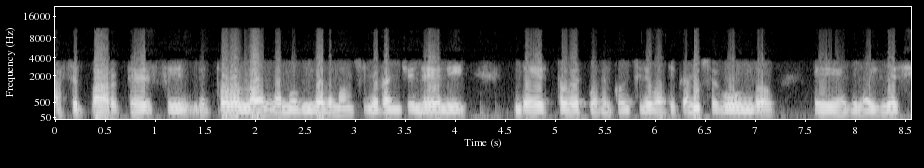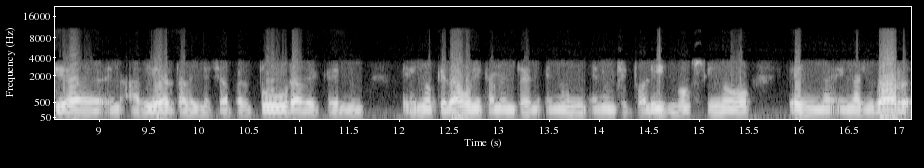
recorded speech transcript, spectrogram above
hace parte ¿sí? de toda la, la movida de Monseñor Angelelli, de esto después del Concilio Vaticano II, eh, de la iglesia abierta, la iglesia apertura, de que eh, no quedaba únicamente en, un, en un ritualismo, sino en, ayudar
